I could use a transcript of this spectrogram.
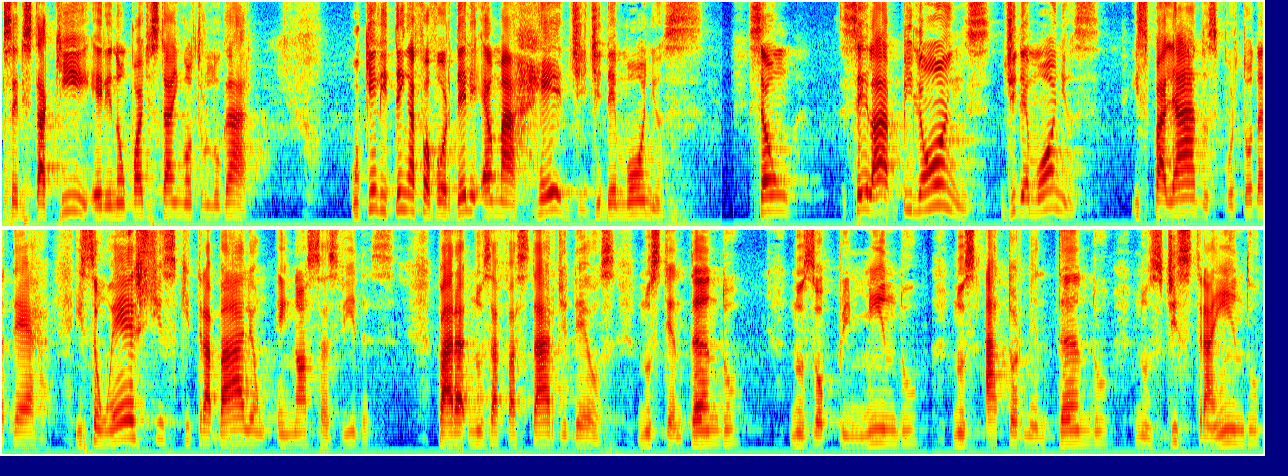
Se ele está aqui, ele não pode estar em outro lugar. O que ele tem a favor dele é uma rede de demônios. São, sei lá, bilhões de demônios espalhados por toda a terra. E são estes que trabalham em nossas vidas para nos afastar de Deus, nos tentando, nos oprimindo, nos atormentando, nos distraindo,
